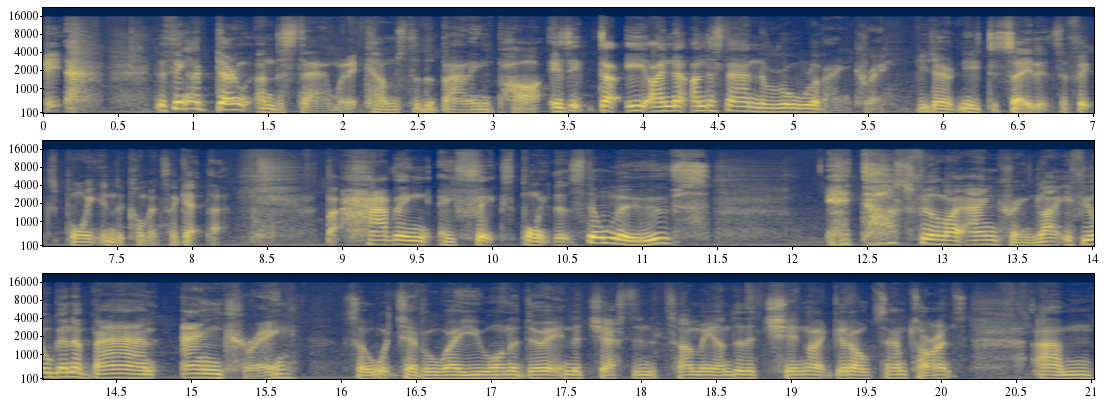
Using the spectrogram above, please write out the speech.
It, the thing I don't understand when it comes to the banning part is it, I understand the rule of anchoring. You don't need to say that it's a fixed point in the comments, I get that. But having a fixed point that still moves, it does feel like anchoring. Like if you're gonna ban anchoring, so whichever way you wanna do it, in the chest, in the tummy, under the chin, like good old Sam Torrance, um,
